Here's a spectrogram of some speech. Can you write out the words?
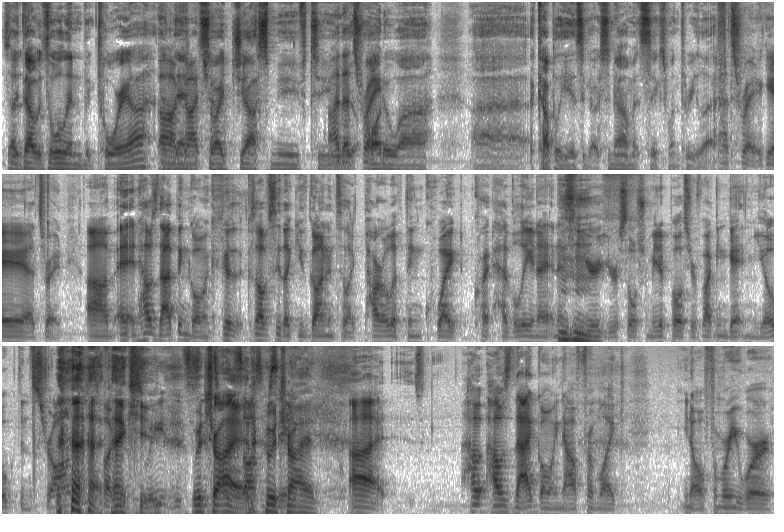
So- like that was all in Victoria, and Oh, then gotcha. so I just moved to Ah, that's right. Ottawa uh, a couple of years ago. So now I'm at six one three Lift. That's right. Yeah, yeah, yeah that's right. Um, and, and how's that been going? Because obviously, like you've gone into like powerlifting quite quite heavily, and I, and I see your, your social media posts. You're fucking getting yoked and strong. Fucking Mm-hmm. Thank you. sweet. It's- We're it's- it's trying. awesome We're seeing. trying. Uh, how, how's that going now? From like, you know, from where you were,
